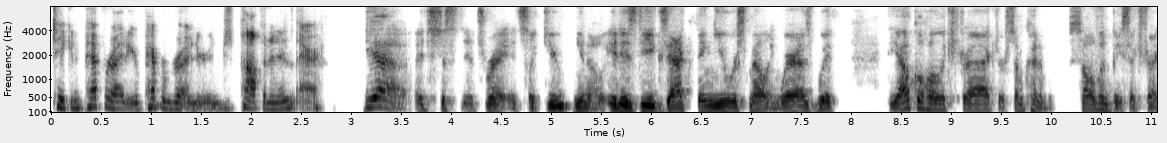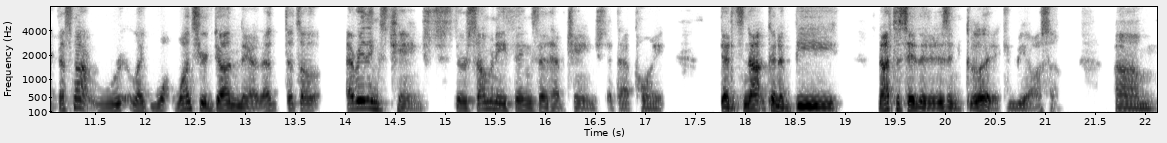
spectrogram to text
taking pepper out of your pepper grinder and just popping it in there. Yeah, it's just it's right. It's like you you know it is the exact thing you were smelling. Whereas with the alcohol extract or some kind of solvent based extract, that's not re- like w- once you're done there, that that's all, everything's changed. There's so many things that have changed at that point that it's not going to be, not to say that it isn't good, it can be awesome. Um,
